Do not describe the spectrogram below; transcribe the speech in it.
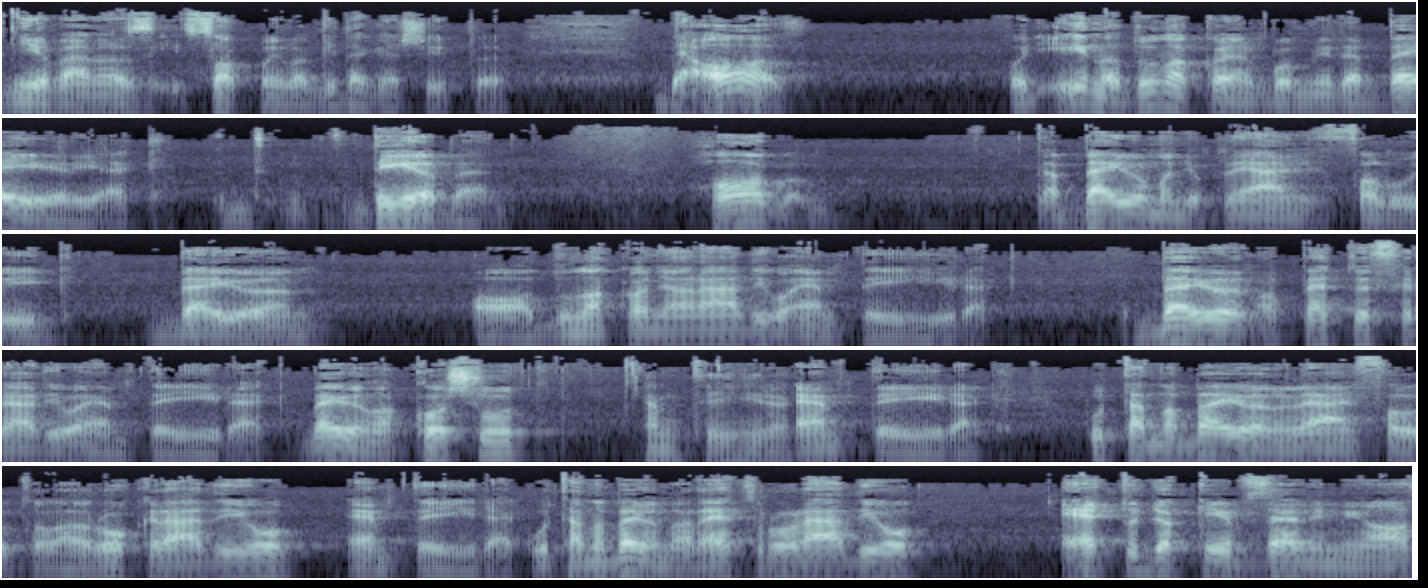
nyilván az szakmailag idegesítő. De az, hogy én a Dunakanyagból mire beérjek délben, ha bejön mondjuk néhány faluig, bejön a Dunakanya Rádió, MT hírek. Bejön a Petőfi Rádió, MT hírek. Bejön a Kossuth, MT hírek. MT hírek utána bejön a Leányfalutól a Rock Rádió, MT hírek, utána bejön a Retro Rádió, el tudja képzelni mi az,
